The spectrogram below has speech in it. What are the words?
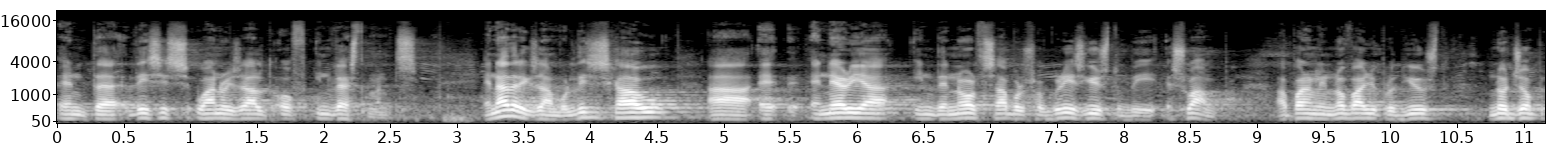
and uh, this is one result of investments. Another example, this is how uh, a, an area in the north suburbs of Greece used to be a swamp. Apparently no value produced, no, job,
